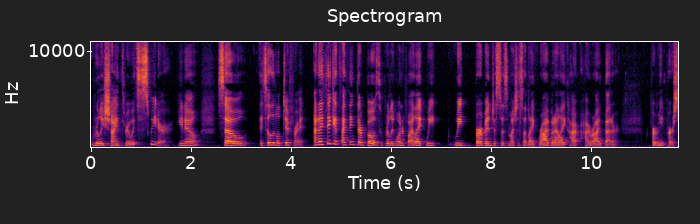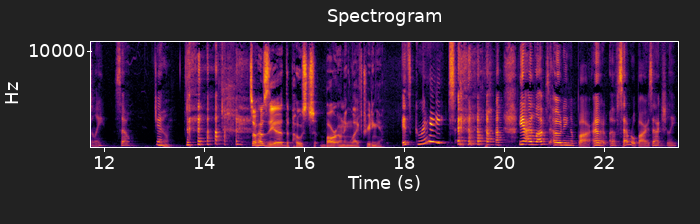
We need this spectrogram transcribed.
really shine through. It's sweeter, you know, so it's a little different. And I think it's I think they're both really wonderful. I like wheat wheat bourbon just as much as I like rye, but I like high, high rye better, for me personally. So, yeah. so how's the uh, the post bar owning life treating you? It's great. yeah, I loved owning a bar, uh, of several bars actually.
